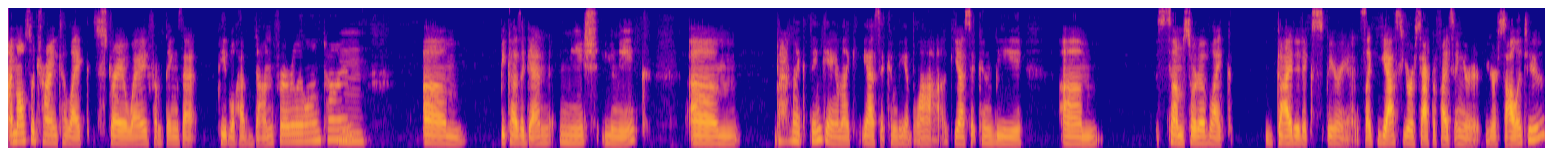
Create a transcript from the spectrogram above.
I'm also trying to like stray away from things that people have done for a really long time. Mm, Um, because again, niche, unique. Um, but I'm like thinking, I'm like, yes, it can be a blog. Yes, it can be um some sort of like guided experience. Like, yes, you're sacrificing your your solitude,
